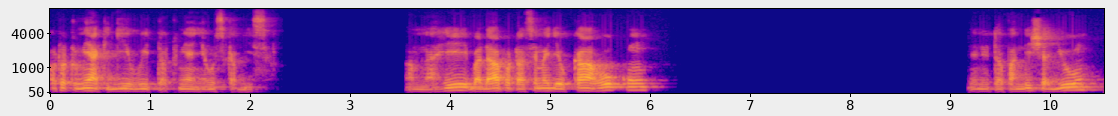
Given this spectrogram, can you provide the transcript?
autotumia kijivu, hii tutatumia nyeusi kabisa namna hii. Baada hapo, tutasema ije ukaa huku, nitapandisha juu,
